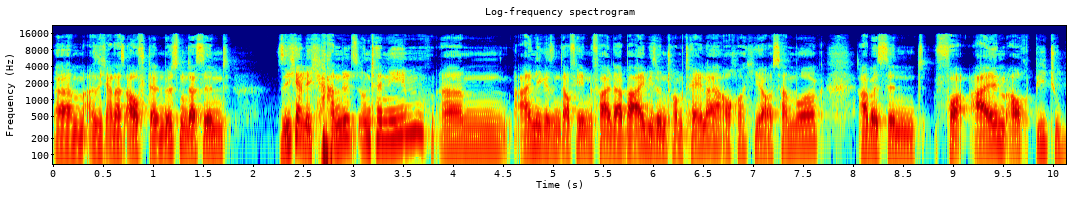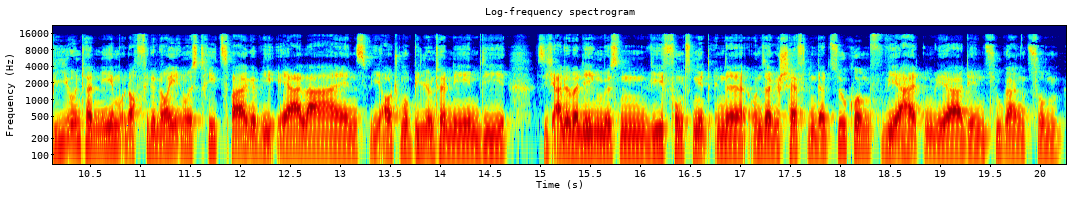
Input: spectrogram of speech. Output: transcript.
ähm, sich anders aufstellen müssen. Das sind Sicherlich Handelsunternehmen. Ähm, einige sind auf jeden Fall dabei, wie so ein Tom Taylor, auch hier aus Hamburg. Aber es sind vor allem auch B2B-Unternehmen und auch viele neue Industriezweige wie Airlines, wie Automobilunternehmen, die sich alle überlegen müssen, wie funktioniert der, unser Geschäft in der Zukunft, wie erhalten wir den Zugang zum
